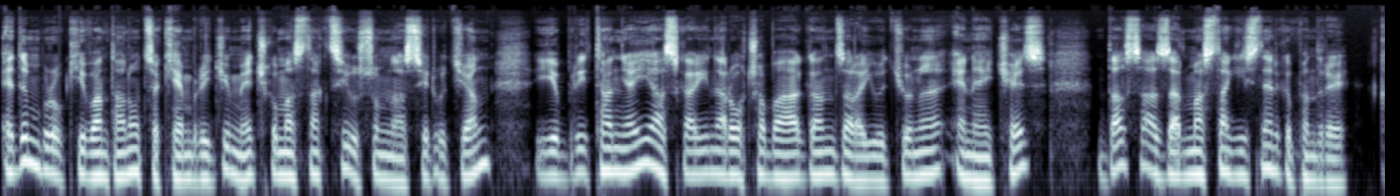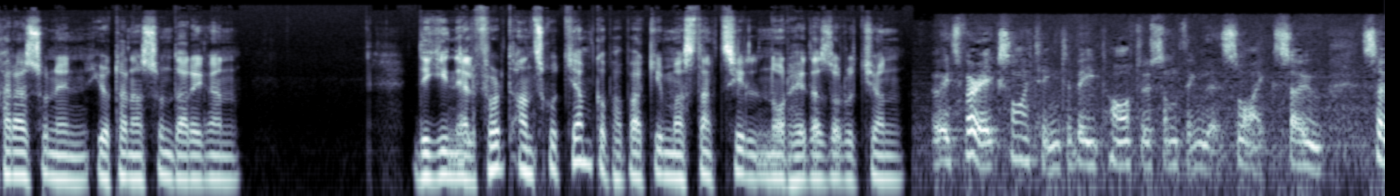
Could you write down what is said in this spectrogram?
Էդինբուրգ հիվանդանոցը Քեմբրիջի մեջ կմասնակցի ուսումնասիրության եւ Բրիտանիայի ազգային առողջապահական ծառայությունը NHS 10000 մասնակիցներ կփնտրե 40-ն 70 տարեկան Դիգին Էլֆորդ անցկությամբ կփապակի մասնակցիլ նոր հետազորության It's very exciting to be part of something that's like so so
